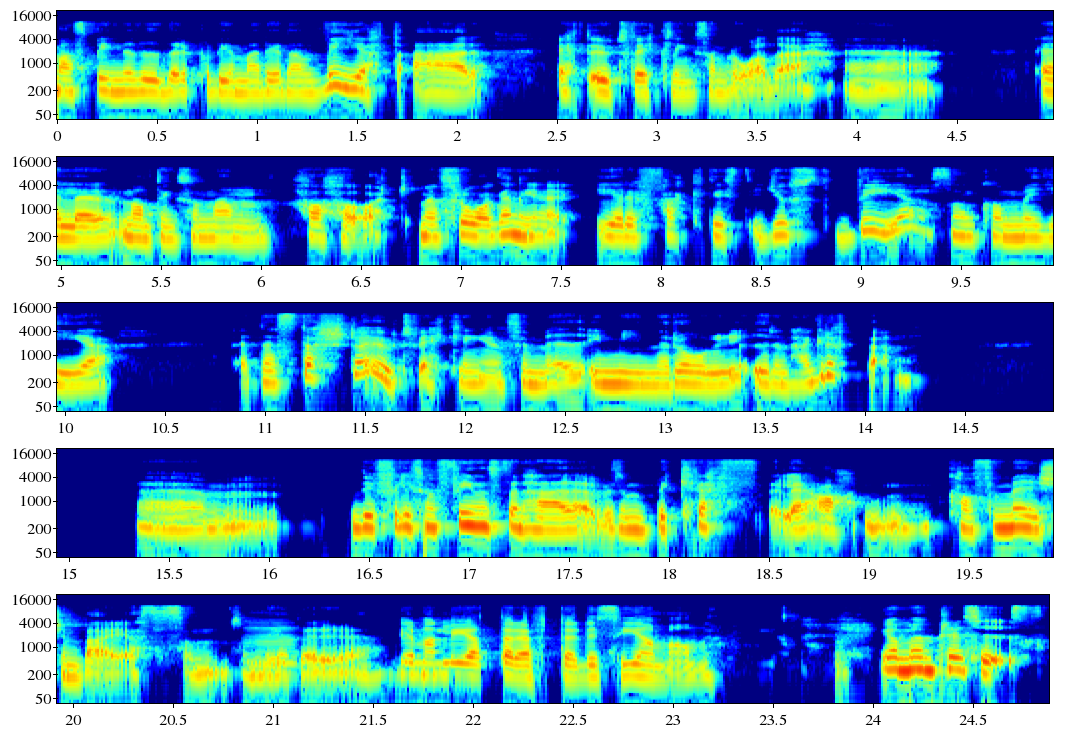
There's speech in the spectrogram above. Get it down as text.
man spinner vidare på det man redan vet är ett utvecklingsområde. Eh, eller någonting som man har hört. Men frågan är, är det faktiskt just det som kommer ge den största utvecklingen för mig i min roll i den här gruppen? Um, det liksom finns den här liksom bekräft, eller, ja, confirmation bias som, som mm. heter. Det man letar efter, det ser man. Ja men precis.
